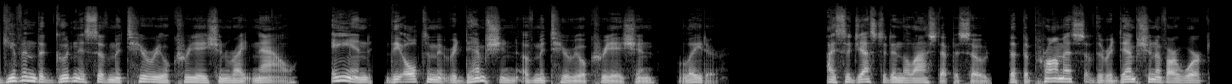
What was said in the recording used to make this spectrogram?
given the goodness of material creation right now and the ultimate redemption of material creation later. I suggested in the last episode that the promise of the redemption of our work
